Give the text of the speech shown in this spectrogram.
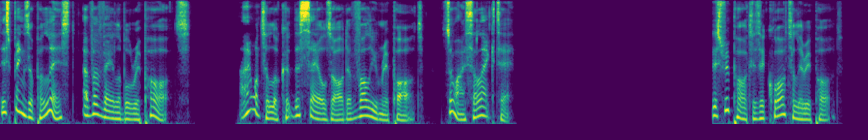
This brings up a list of available reports. I want to look at the sales order volume report, so I select it. This report is a quarterly report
